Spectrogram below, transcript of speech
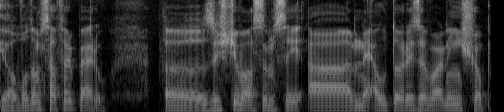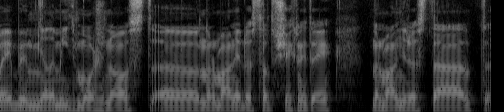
Jo, o tom self-repairu. Uh, zjišťoval jsem si a neautorizované shopy by měly mít možnost uh, normálně dostat všechny ty, normálně dostat uh,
